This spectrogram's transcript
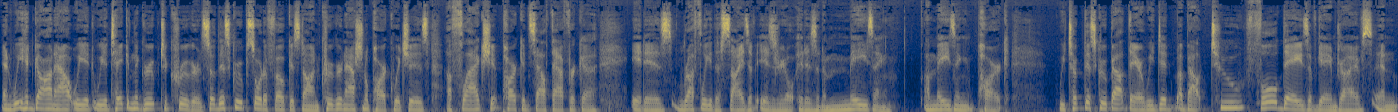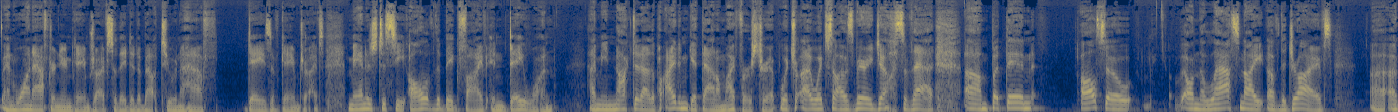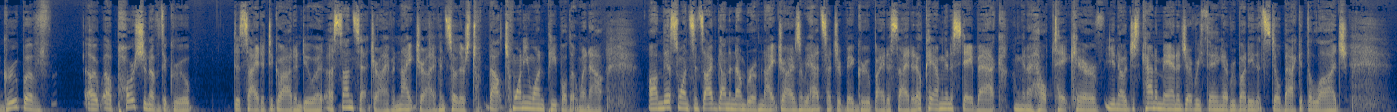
And we had gone out. We had we had taken the group to Kruger. and So this group sort of focused on Kruger National Park, which is a flagship park in South Africa. It is roughly the size of Israel. It is an amazing, amazing park. we took this group out there. We did about two full days of game drives and and one afternoon game drive. So they did about two and a half days of game drives. Managed to see all of the big five in day one. I mean, knocked it out of the park. I didn't get that on my first trip, which I which so I was very jealous of that. Um, but then also on the last night of the drives, uh, a group of a, a, portion of the group decided to go out and do a, a sunset drive, a night drive, and so there's t- about 21 people that went out. On this one, since I've done a number of night drives and we had such a big group, I decided, okay, I'm going to stay back. I'm going to help take care of, you know, just kind of manage everything, everybody that's still back at the lodge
